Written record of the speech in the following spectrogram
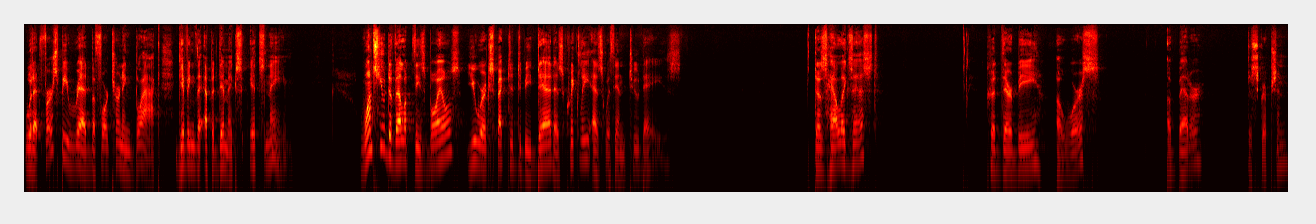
would at first be red before turning black, giving the epidemics its name. Once you developed these boils, you were expected to be dead as quickly as within two days. Does hell exist? Could there be a worse, a better description?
